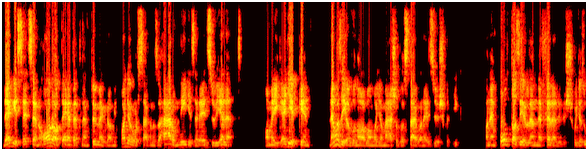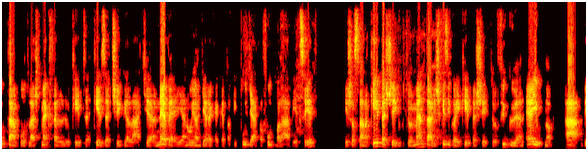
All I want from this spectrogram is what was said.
de egész egyszerűen arra a tehetetlen tömegre, amit Magyarországon az a 3-4 ezer edző jelent, amelyik egyébként nem az élvonalban vagy a másodosztályban edzősködik, hanem pont azért lenne felelős, hogy az utánpótlást megfelelő képzettséggel látja el, neveljen olyan gyerekeket, akik tudják a futball ABC-t, és aztán a képességüktől, mentális, fizikai képességtől függően eljutnak A, B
